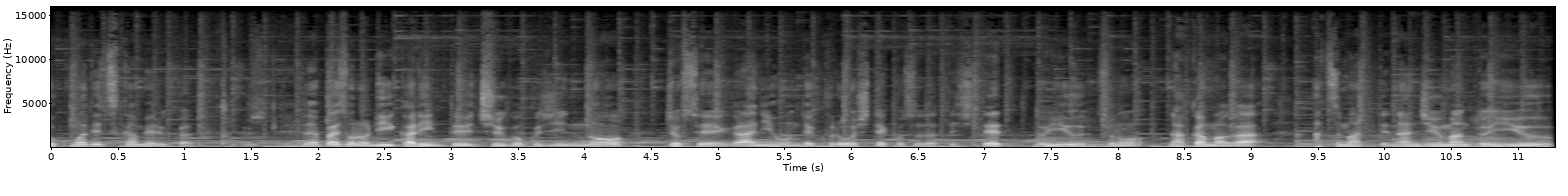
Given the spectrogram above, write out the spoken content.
どこまでつかめるかやっぱりそのリー・カリンという中国人の女性が日本で苦労して子育てしてというその仲間が集まって何十万という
